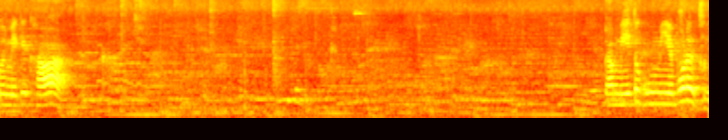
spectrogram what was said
ওই মেয়েকে খাওয়া? তা মেয়ে তো ঘুমিয়ে পড়েছে।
